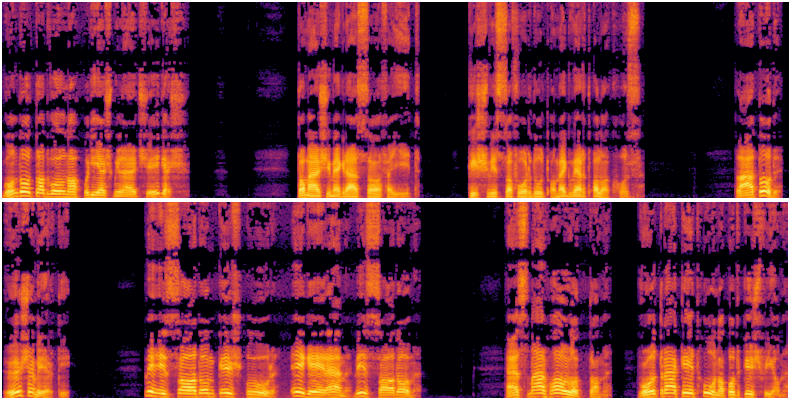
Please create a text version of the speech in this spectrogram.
Gondoltad volna, hogy ilyesmi lehetséges? Tamási megrázza a fejét. Kis visszafordult a megvert alakhoz. Látod, ő sem érti. Visszaadom, kis úr, ígérem, visszaadom. Ezt már hallottam. Volt rá két hónapot, kisfiam.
